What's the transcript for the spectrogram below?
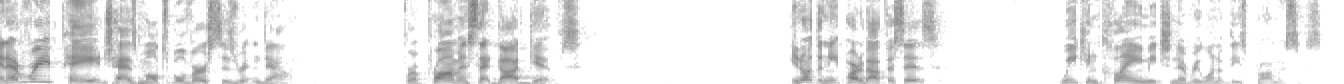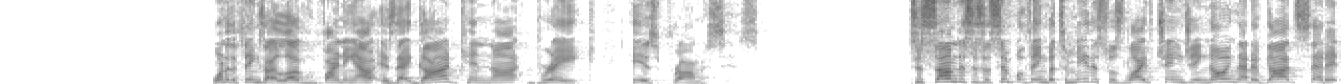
And every page has multiple verses written down for a promise that God gives. You know what the neat part about this is? We can claim each and every one of these promises. One of the things I love finding out is that God cannot break his promises. To some, this is a simple thing, but to me, this was life changing, knowing that if God said it,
